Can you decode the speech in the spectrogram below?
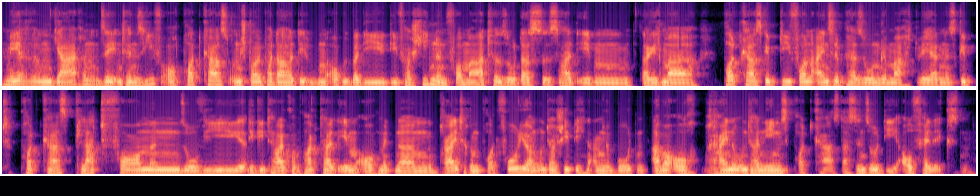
mehreren Jahren sehr intensiv auch Podcasts und stolper da halt eben auch über die, die verschiedenen Formate, so dass es halt eben, sage ich mal, Podcasts gibt, die von Einzelpersonen gemacht werden. Es gibt Podcast-Plattformen, so wie Digital Kompakt halt eben auch mit einem breiteren Portfolio an unterschiedlichen Angeboten, aber auch reine Unternehmenspodcasts. Das sind so die auffälligsten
